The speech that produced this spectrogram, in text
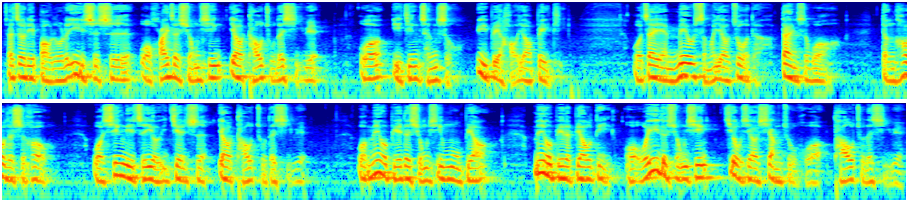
在这里，保罗的意思是我怀着雄心要讨主的喜悦，我已经成熟。预备好要背体，我再也没有什么要做的。但是我等候的时候，我心里只有一件事：要讨主的喜悦。我没有别的雄心目标，没有别的标的。我唯一的雄心就是要向主活，讨主的喜悦。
